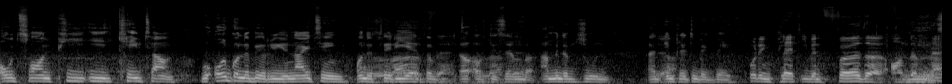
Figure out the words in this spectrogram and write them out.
Oudtshoorn, PE, Cape Town. We're all going to be reuniting on the I 30th of, uh, of December, I mean of June, and in Yeah. Plettenberg Bay. Putting Plett even further on the map,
